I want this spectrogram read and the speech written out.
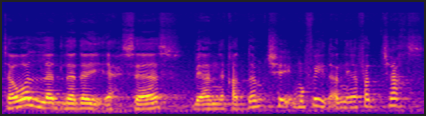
تولد لدي إحساس بأني قدمت شيء مفيد أني أفدت شخص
